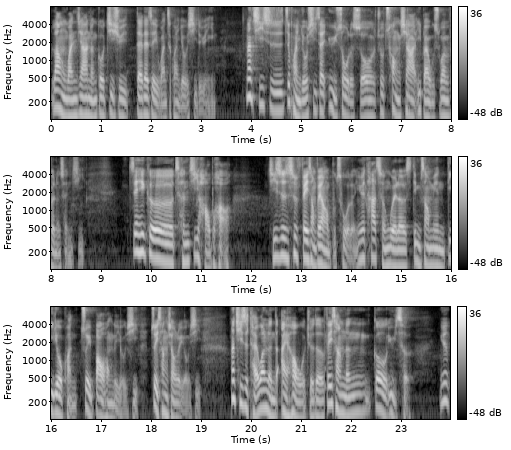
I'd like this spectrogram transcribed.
让玩家能够继续待在这里玩这款游戏的原因。那其实这款游戏在预售的时候就创下一百五十万分的成绩，这个成绩好不好？其实是非常非常不错的，因为它成为了 Steam 上面第六款最爆红的游戏、最畅销的游戏。那其实台湾人的爱好，我觉得非常能够预测，因为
